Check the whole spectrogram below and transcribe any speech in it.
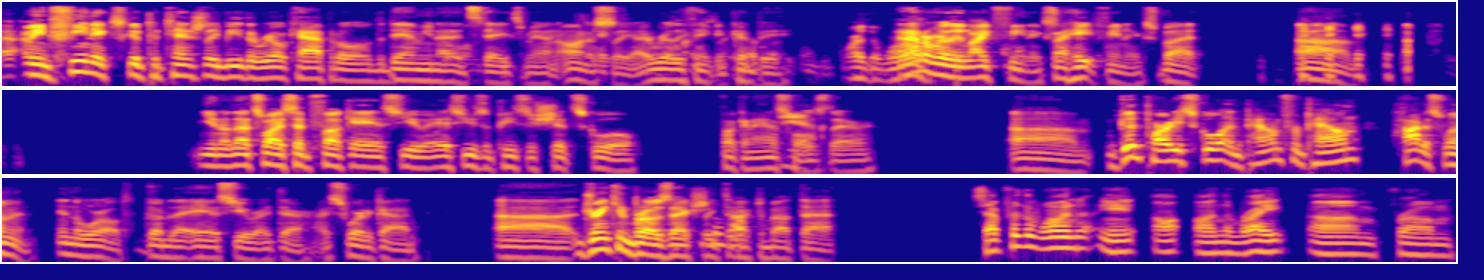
Uh, I mean, Phoenix could potentially be the real capital of the damn United States, man. Honestly, I really think it could be. Or the And I don't really like Phoenix. I hate Phoenix, but um, you know that's why I said fuck ASU. ASU's a piece of shit school. Fucking assholes there. Um, good party school and pound for pound, hottest women in the world go to the ASU right there. I swear to God. Uh, Drinking Bros actually talked about that. Except for the woman on on the right, um, from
